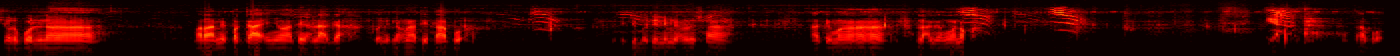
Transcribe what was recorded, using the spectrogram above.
Sure na marami pagkain yung ating alaga. Kunin lang natin tabo. Medyo madilim na rin sa ating mga alagang manok. Yeah. Tabo.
